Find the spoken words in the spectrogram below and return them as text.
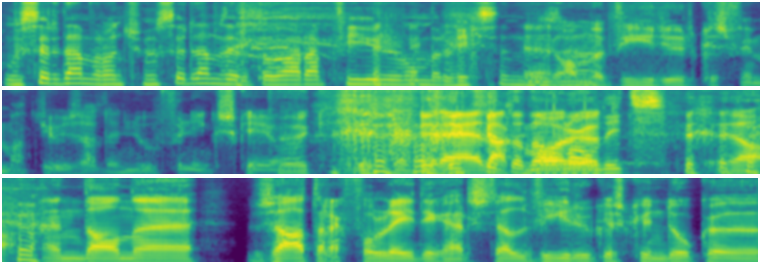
Oesterdam, rondje Oesterdam, zijn we toch al rap vier uur onderweg zijn. Dus, Ja, maar vier uurtjes van Mathieu is dat een oefeningske. Leuk. Dus Ik vind dat allemaal vrijdagmorgen. niets. Ja, en dan eh, zaterdag volledig herstel. Vier uurtjes kun je ook eh,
